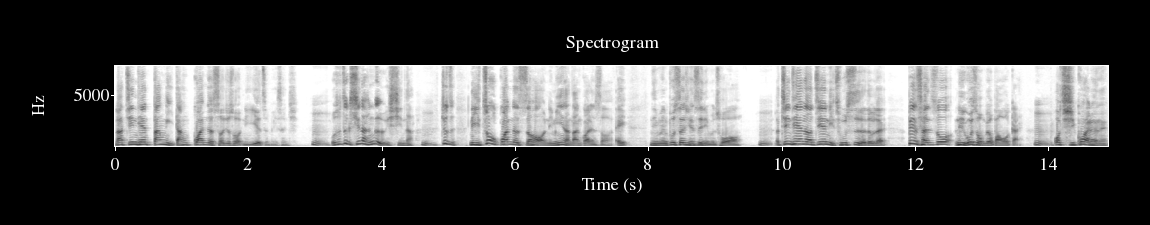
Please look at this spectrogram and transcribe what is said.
那今天当你当官的时候，就说你叶子没申请，嗯，我说这个心态很恶心呐、啊，嗯，就是你做官的时候，你民进党当官的时候，哎，你们不申请是你们错哦，嗯，今天呢，今天你出事了，对不对？变成说你为什么没有帮我改？嗯，我奇怪了呢。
